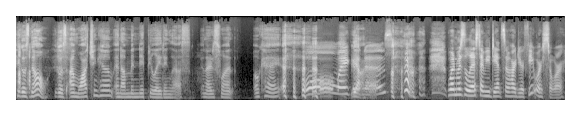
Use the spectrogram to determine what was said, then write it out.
He goes, No. He goes, I'm watching him and I'm manipulating this. And I just went, Okay. Oh my goodness. when was the last time you danced so hard your feet were sore?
